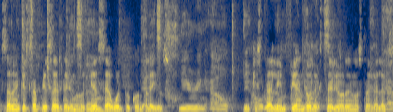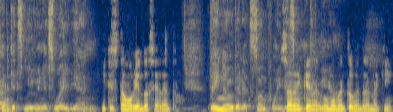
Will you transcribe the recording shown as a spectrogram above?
saben que esta pieza de tecnología se ha vuelto contra ellos y que está limpiando el exterior de nuestra galaxia y que se está moviendo hacia adentro. Saben que en algún momento vendrán aquí.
